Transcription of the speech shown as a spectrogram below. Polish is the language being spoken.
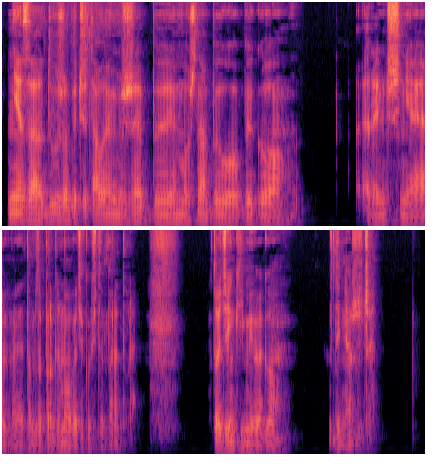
nie za dużo wyczytałem, żeby można byłoby go ręcznie e, tam zaprogramować jakąś temperaturę. To dzięki miłego dnia życzę.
